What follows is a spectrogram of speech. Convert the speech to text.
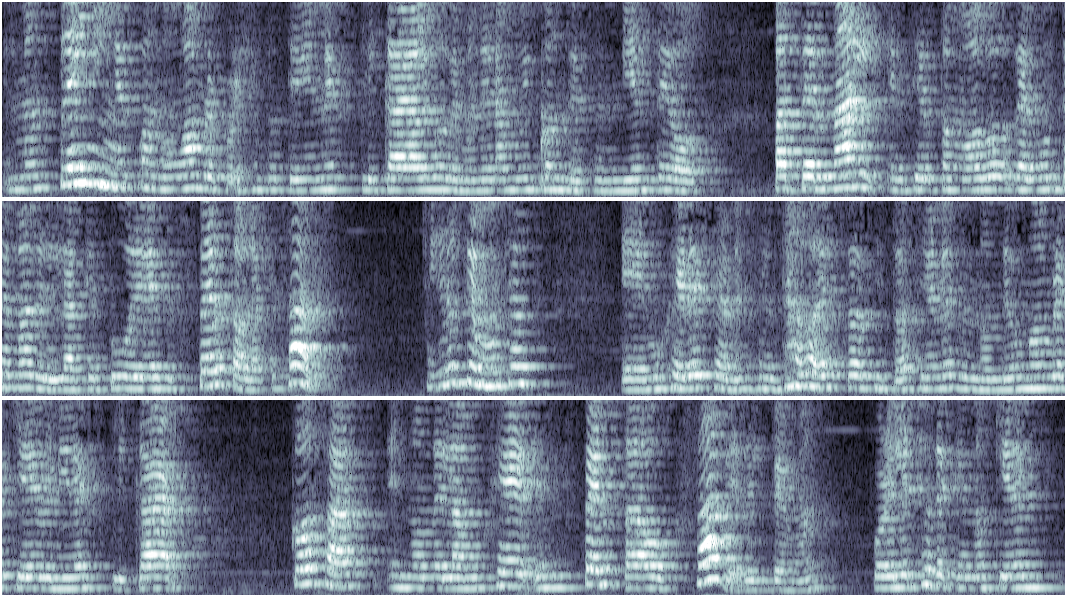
El mansplaining es cuando un hombre, por ejemplo, te viene a explicar algo de manera muy condescendiente o paternal, en cierto modo, de algún tema de la que tú eres experta o la que sabes. Y creo que muchas eh, mujeres se han enfrentado a estas situaciones en donde un hombre quiere venir a explicar cosas en donde la mujer es experta o sabe del tema, por el hecho de que no quieren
